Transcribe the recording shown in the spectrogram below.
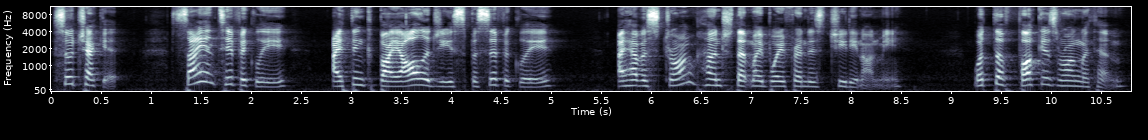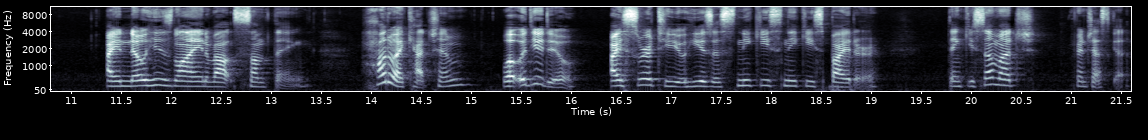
So check it. Scientifically, I think biology specifically." I have a strong hunch that my boyfriend is cheating on me. What the fuck is wrong with him? I know he's lying about something. How do I catch him? What would you do? I swear to you, he is a sneaky, sneaky spider. Thank you so much, Francesca.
